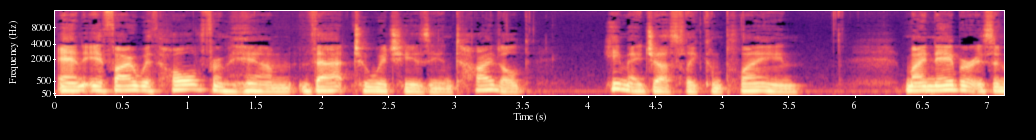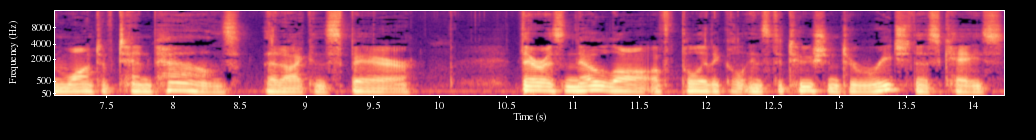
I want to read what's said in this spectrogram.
and if I withhold from him that to which he is entitled, he may justly complain. My neighbor is in want of ten pounds that I can spare. There is no law of political institution to reach this case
